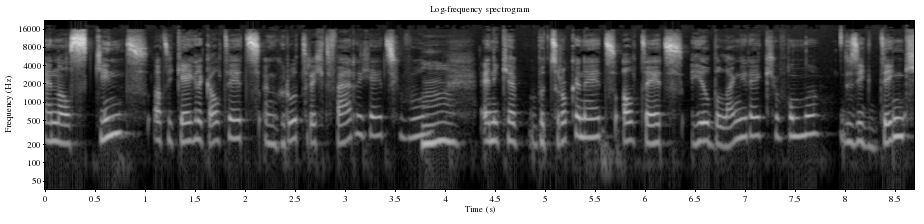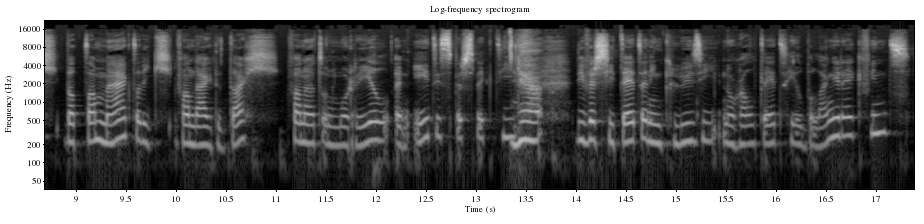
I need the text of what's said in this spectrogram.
En als kind had ik eigenlijk altijd een groot rechtvaardigheidsgevoel. En ik heb betrokkenheid altijd heel belangrijk gevonden. Dus ik denk dat dat maakt dat ik vandaag de dag vanuit een moreel en ethisch perspectief Ja. diversiteit en inclusie nog altijd heel belangrijk vind.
